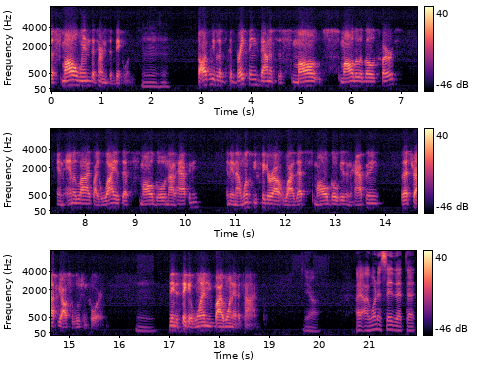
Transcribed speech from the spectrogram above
the small wins that turn into big ones? mhm, So I want people to, to break things down into small, small little goals first, and analyze like why is that small goal not happening, and then uh, once we figure out why that small goal isn't happening, let's try to figure out a solution for it. mm. Then just take it one by one at a time. Yeah, I, I want to say that that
